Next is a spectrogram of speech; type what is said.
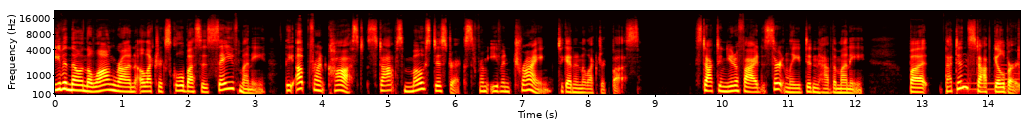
Even though in the long run, electric school buses save money, the upfront cost stops most districts from even trying to get an electric bus. Stockton Unified certainly didn't have the money, but that didn't stop Gilbert.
